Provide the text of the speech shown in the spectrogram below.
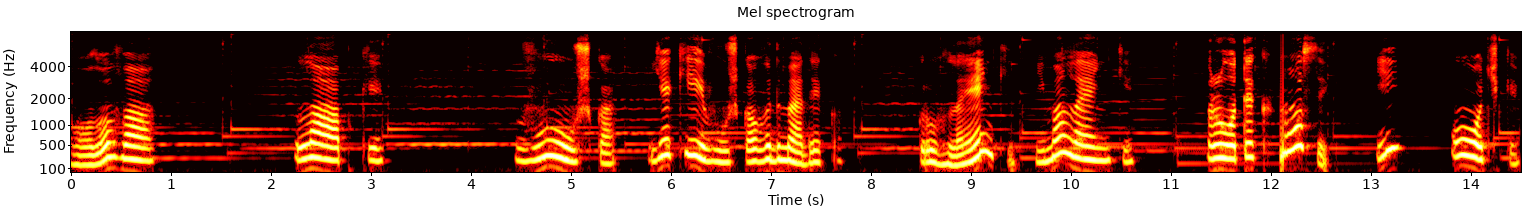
голова, лапки, вушка. Які вушка у ведмедика? Кругленькі і маленькі, ротик, носик і очки.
